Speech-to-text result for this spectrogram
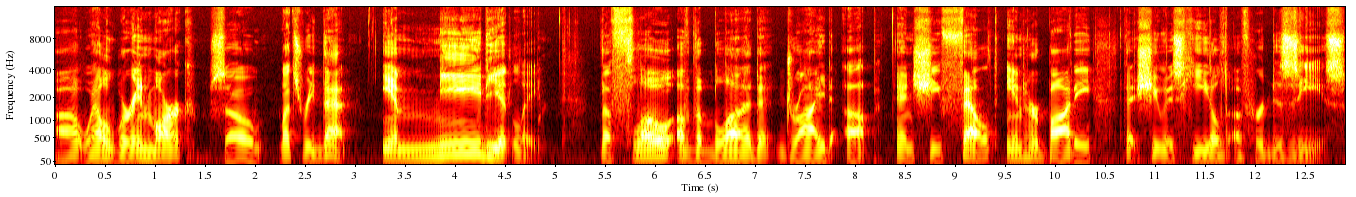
Uh, well, we're in Mark, so let's read that. Immediately, the flow of the blood dried up, and she felt in her body that she was healed of her disease.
